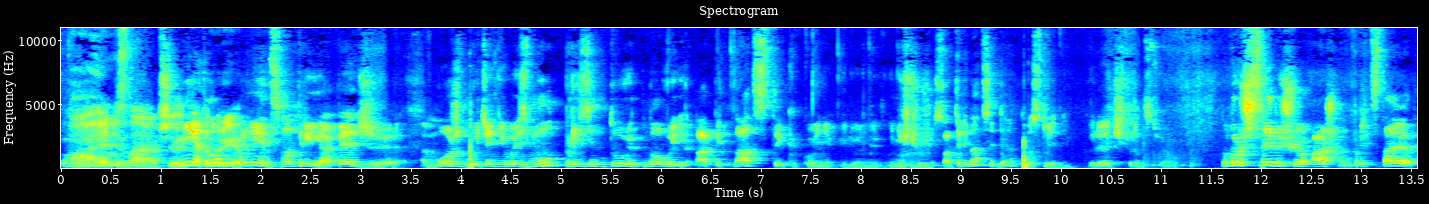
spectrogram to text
ой, я не знаю вообще, Не, это ну бред. блин, смотри, опять же, может быть они возьмут, презентуют новый А15 какой-нибудь, или у них, у них Мгм. сейчас, А13, да, последний, или А14? Ну, короче, следующую Ашку представят,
